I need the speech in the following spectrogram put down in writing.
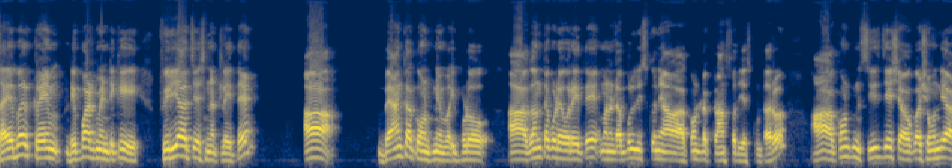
సైబర్ క్రైమ్ డిపార్ట్మెంట్కి ఫిర్యాదు చేసినట్లయితే ఆ బ్యాంక్ అకౌంట్ని ఇప్పుడు ఆ అగంతా కూడా ఎవరైతే మన డబ్బులు తీసుకుని ఆ అకౌంట్లోకి ట్రాన్స్ఫర్ చేసుకుంటారో ఆ అకౌంట్ని సీజ్ చేసే అవకాశం ఉంది ఆ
